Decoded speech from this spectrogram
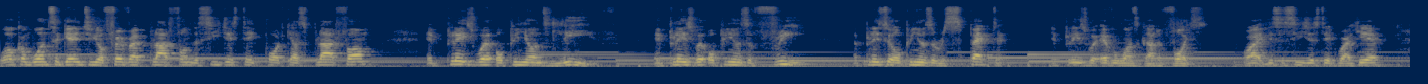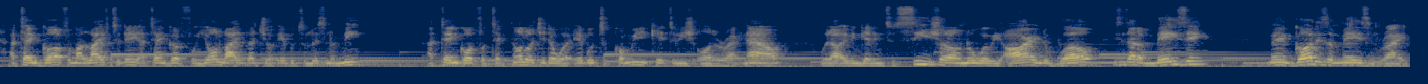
Welcome once again to your favorite platform, the CJ's Take podcast platform, a place where opinions live, a place where opinions are free, a place where opinions are respected, a place where everyone's got a voice. All right, this is CJ's Take right here. I thank God for my life today. I thank God for your life that you're able to listen to me. I thank God for technology that we're able to communicate to each other right now without even getting to see each other or know where we are in the world. Isn't that amazing? Man, God is amazing, right?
